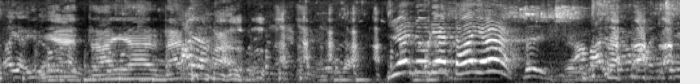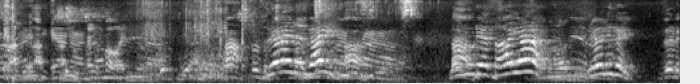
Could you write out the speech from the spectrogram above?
தாயார். என்னுடைய தாயார். ரேணுகை. என்னுடைய தாயார். ரேணுகை எங்க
